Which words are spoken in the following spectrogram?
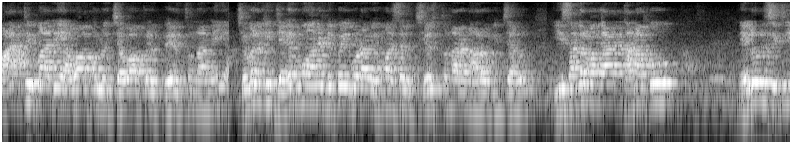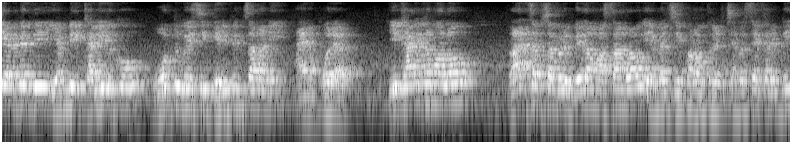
పార్టీ మాది అవాకులు చెవాకులు పేరుతున్నారని చివరికి జగన్మోహన్ రెడ్డిపై కూడా విమర్శలు చేస్తున్నారని ఆరోపించారు. ఈ సందర్భంగా తనకు నెల్లూరు సిటీ అభ్యర్థి ఎంబీ ఖలీల్కు ఓటు వేసి గెలిపించాలని ఆయన కోరారు. ఈ కార్యక్రమంలో రాజ్యసభ సభ్యుడు Beeda Masthan Rao MLC Parvathareddy Chandrasekhar Reddy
